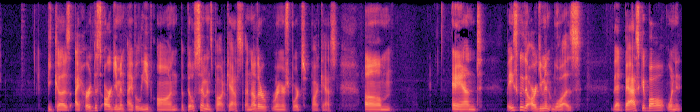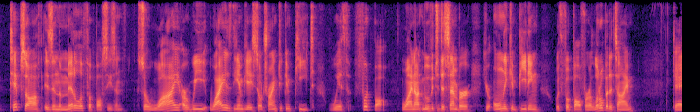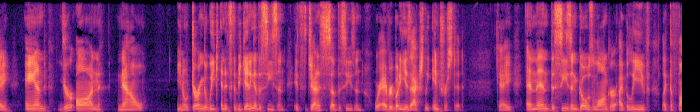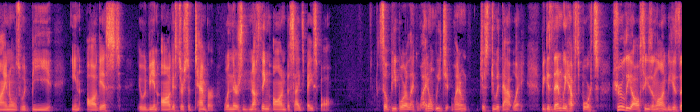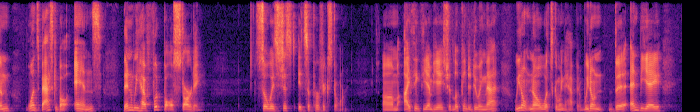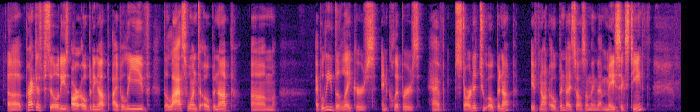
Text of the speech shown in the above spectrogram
Because I heard this argument, I believe, on the Bill Simmons podcast, another Ringer Sports podcast. Um, and basically, the argument was that basketball, when it tips off, is in the middle of football season. So why are we why is the NBA still trying to compete with football? Why not move it to December? You're only competing with football for a little bit of time. Okay? And you're on now, you know, during the week and it's the beginning of the season. It's the genesis of the season where everybody is actually interested. Okay? And then the season goes longer. I believe like the finals would be in August. It would be in August or September when there's nothing on besides baseball. So people are like, why don't we? Ju- why don't just do it that way? Because then we have sports truly all season long. Because then once basketball ends, then we have football starting. So it's just it's a perfect storm. Um, I think the NBA should look into doing that. We don't know what's going to happen. We don't. The NBA uh, practice facilities are opening up. I believe the last one to open up. Um, I believe the Lakers and Clippers have started to open up, if not opened. I saw something that May 16th,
